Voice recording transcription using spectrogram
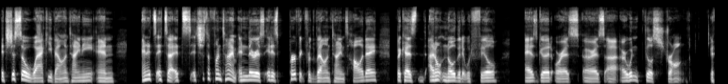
it's just so wacky Valentine and and it's it's a it's it's just a fun time and there is it is perfect for the Valentine's holiday because I don't know that it would feel as good or as or as uh, or wouldn't feel as strong if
